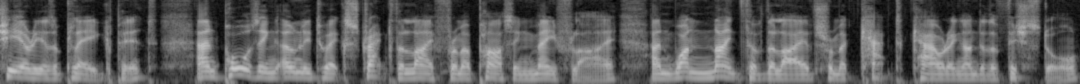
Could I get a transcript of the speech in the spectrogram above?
cheery as a plague pit, and pausing only to extract the life from a passing mayfly, and one ninth of the lives from a cat cowering under the fish stall.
